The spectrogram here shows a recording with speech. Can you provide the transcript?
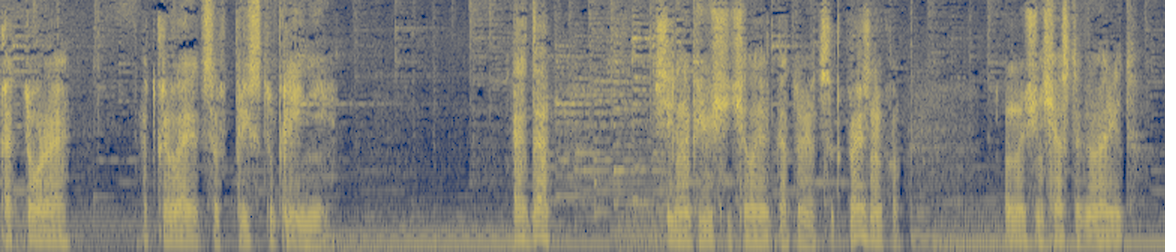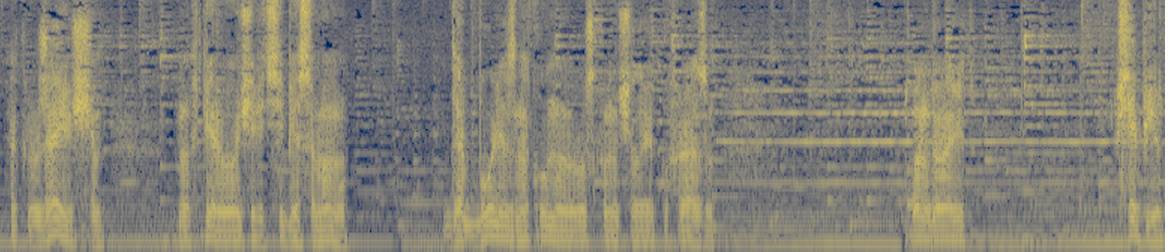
которая открывается в преступлении. Когда сильно пьющий человек готовится к празднику, он очень часто говорит окружающим, но в первую очередь себе самому, да более знакомую русскому человеку фразу – он говорит, все пьют,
